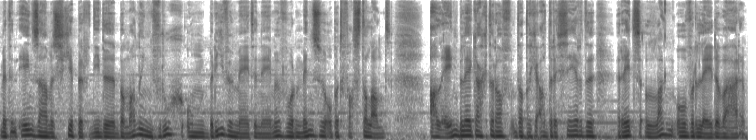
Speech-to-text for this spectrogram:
met een eenzame schipper die de bemanning vroeg om brieven mee te nemen voor mensen op het vasteland. Alleen bleek achteraf dat de geadresseerden reeds lang overleden waren.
